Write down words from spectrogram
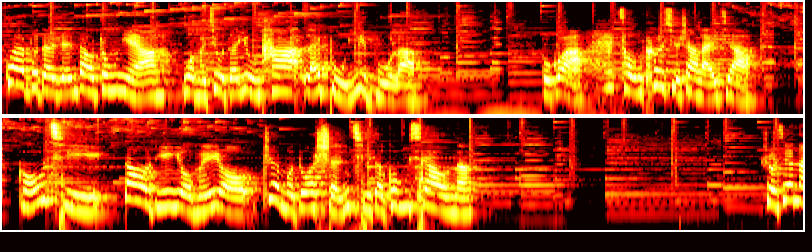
怪不得人到中年啊，我们就得用它来补一补了。不过，从科学上来讲，枸杞到底有没有这么多神奇的功效呢？首先呢，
